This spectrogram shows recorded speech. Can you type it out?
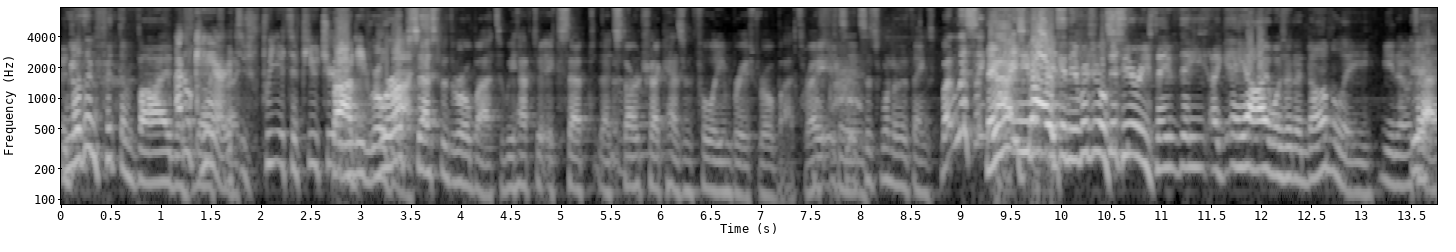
It doesn't fit the vibe. I don't Star care. Trek. It's a, free, it's a future. Bob, we need we're obsessed with robots. We have to accept that Star Trek hasn't fully embraced robots, right? It's, it's just one of the things. But listen, They guys, even guys, like in the original this- series. They, they like AI was an anomaly. You know. It's Yeah.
